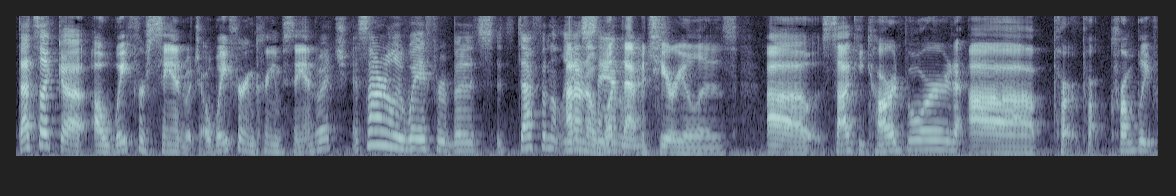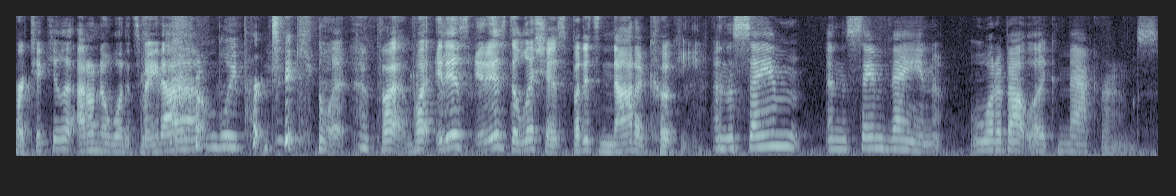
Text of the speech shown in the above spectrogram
that's like a, a wafer sandwich, a wafer and cream sandwich. It's not really wafer, but it's it's definitely. I don't know what that material is. Uh, soggy cardboard, uh, par- par- crumbly particulate. I don't know what it's made out of, Crumbly particulate. but but it is it is delicious. But it's not a cookie. And the same in the same vein. What about like macarons?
